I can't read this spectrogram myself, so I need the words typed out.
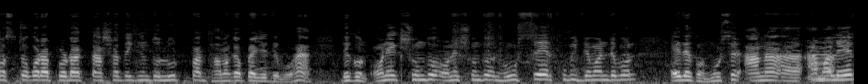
নষ্ট করা প্রোডাক্ট তার সাথে কিন্তু লুটপাট ধামাকা প্রাইজে দেবো। হ্যাঁ দেখুন অনেক সুন্দর অনেক সুন্দর নুটসের খুবই ডিমান্ডেবল এই দেখুন নুটসের আনা আমালের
